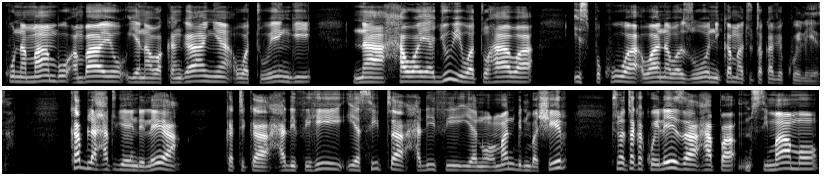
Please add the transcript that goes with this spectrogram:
kuna mambo ambayo yanawakanganya watu wengi na hawayajui watu hawa isipokuwa wana wazuoni kama tutakavyokueleza. kabla hatujaendelea katika hadithi hii ya sita hadithi ya numan bin bashir tunataka kueleza hapa msimamo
